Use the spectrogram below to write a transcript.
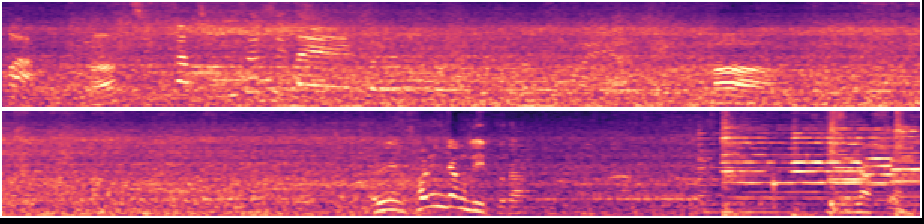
오빠 어? 진짜 전세시대 아. 여기 선인장도 이쁘다. 끝났어.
